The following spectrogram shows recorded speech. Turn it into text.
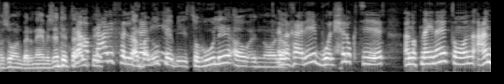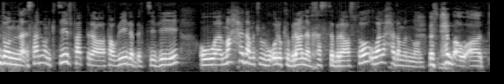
نجوم البرنامج. أنت لا، بتعرف الغريب- قبلوك بسهولة أو إنه لا؟ الغريب والحلو كتير إنه اثنيناتهم عندهم صار لهم كتير فترة طويلة بالتي في وما حدا مثل ما بيقولوا كبران الخس براسه ولا حدا منهم. بس بحب أوقات.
